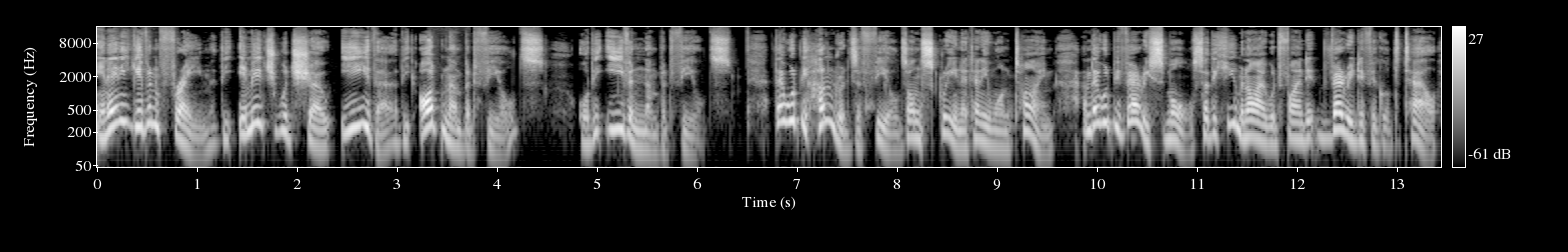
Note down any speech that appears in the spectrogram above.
In any given frame, the image would show either the odd numbered fields or the even numbered fields. There would be hundreds of fields on screen at any one time, and they would be very small, so the human eye would find it very difficult to tell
